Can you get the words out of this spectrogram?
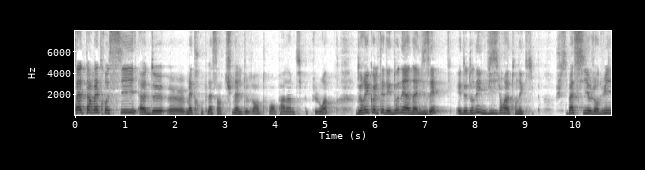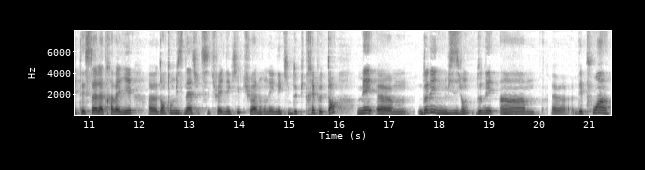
Ça va te permettre aussi euh, de euh, mettre en place un tunnel de vente, on va en parler un petit peu plus loin, de récolter des données analysées et de donner une vision à ton équipe. Je sais pas si aujourd'hui tu es seul à travailler euh, dans ton business ou si tu as une équipe, tu vois, nous on est une équipe depuis très peu de temps, mais donner une vision, donner un, des points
